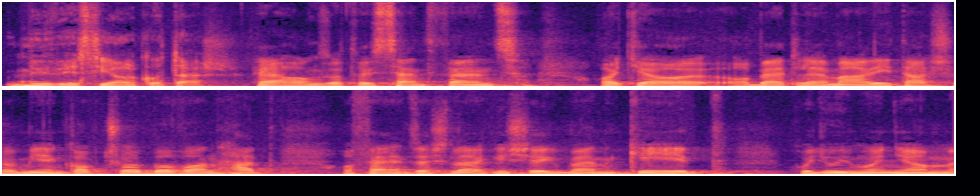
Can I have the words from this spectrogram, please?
művészi alkotás. elhangzott, hogy Szent Ferenc atya a Betlehem állítással milyen kapcsolatban van. Hát a Ferences lelkiségben két, hogy úgy mondjam,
